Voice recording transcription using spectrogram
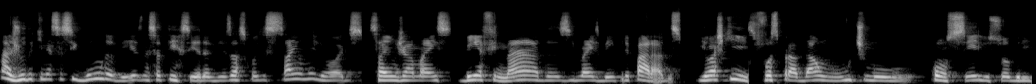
ajuda que nessa segunda vez, nessa terceira vez, as coisas saiam melhores, saiam já mais bem afinadas e mais bem preparadas. E eu acho que se fosse para dar um último conselho sobre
